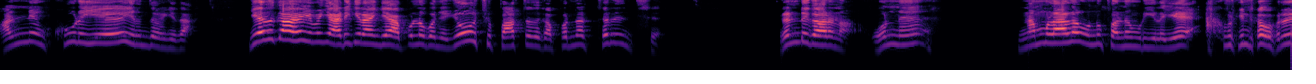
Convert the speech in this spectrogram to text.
அண்ணன் கூடயே இருந்தவங்க தான். எதுக்காக இவங்க அடிக்கிறாங்க அப்படின்னு கொஞ்சம் யோசிச்சு பார்த்ததுக்கு அப்புறம் தான் தெரிஞ்சிச்சு. ரெண்டு காரணம். ஒன்று நம்மளால் ஒன்றும் பண்ண முடியலையே அப்படின்ற ஒரு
